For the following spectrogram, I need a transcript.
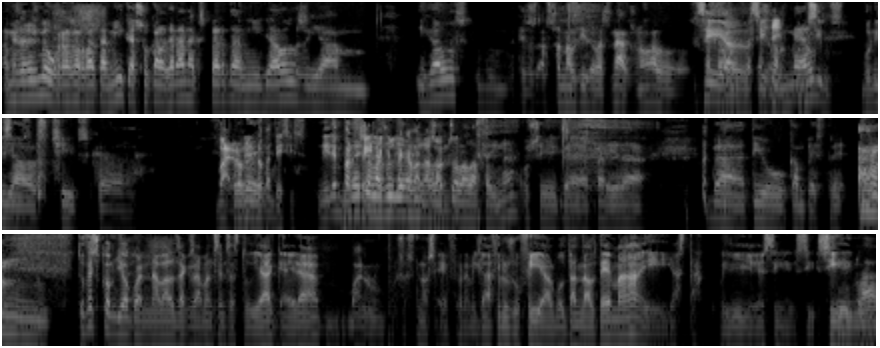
A més a més, m'heu reservat a mi, que sóc el gran expert en Eagles i en Eagles, que són els Eagles Nags, no? Els Sí, el, sí, amb mel boníssims, I boníssims. els Chiefs, que... Bueno, Però no, bé, no pateixis. Anirem per feina, les ulleres a les 11. intel·lectual a la feina, o sigui que faré de, de tio campestre. Tu fes com jo quan anava als exàmens sense estudiar, que era, bueno, pues, no sé, fer una mica de filosofia al voltant del tema i ja està. Vull dir, si... si, si... Sí, clar,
